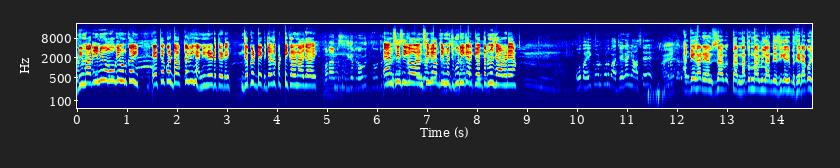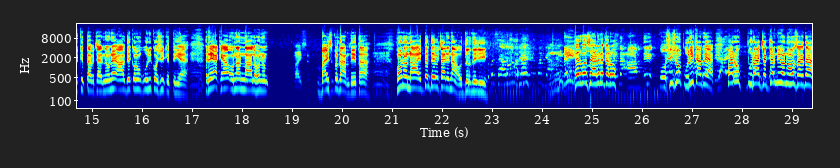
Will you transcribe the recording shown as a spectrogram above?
ਬਿਮਾਰੀ ਨਹੀਂ ਹੋਊਗੀ ਹੁਣ ਕੋਈ। ਇੱਥੇ ਕੋਈ ਡਾਕਟਰ ਵੀ ਹੈ ਨਹੀਂ ਨੇੜੇ ਤੇੜੇ। ਜੇ ਕੋਈ ਡਿੱਗ ਜਾਵੇ ਤਾਂ ਪੱਟੀ ਕਰਨ ਆ ਜਾਵੇ। ਐਮਸੀ ਸੀਗਾ ਫਿਰ ਐਮਸੀ ਵੀ ਆਪਦੀ ਮਜਬੂਰੀ ਕਰਕੇ ਉਧਰ ਨੂੰ ਜਾ ਉਹ ਭਾਈ ਕੌਣ ਕੌਣ ਬਾਜੇਗਾ ਯਹਾਂ ਸੇ? ਅੱਗੇ ਸਾਡੇ ਐਮਸੀ ਸਾਹਿਬ ਧਰਨਾ ਧੁਰਨਾ ਵੀ ਲਾਉਂਦੇ ਸੀਗੇ ਬਥੇਰਾ ਕੁਝ ਕੀਤਾ ਵਿਚਾਰੇ ਨੇ ਉਹਨੇ ਆਪਦੇ ਕੋਲੋਂ ਪੂਰੀ ਕੋਸ਼ਿਸ਼ ਕੀਤੀ ਹੈ। ਰਿਹਾ ਕਿਆ ਉਹਨਾਂ ਨੂੰ ਨਾਲ ਹੁਣ ਵਾਈਸ ਵਾਈਸ ਪ੍ਰਧਾਨ ਦੇਤਾ। ਹੁਣ ਨਾ ਇੱਧਰ ਦੇ ਵਿਚਾਰੇ ਨਾ ਉਧਰ ਦੇ ਜੀ। फिर वो साइड में करो ਆਪਦੇ ਕੋਸ਼ਿਸ਼ ਉਹ ਪੂਰੀ ਕਰ ਰਿਹਾ ਹੈ, ਪਰ ਉਹ ਪੂਰਾ ਜੱਗਰ ਨਹੀਂ ਉਹਨਾਂ ਹੋ ਸਕਦਾ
